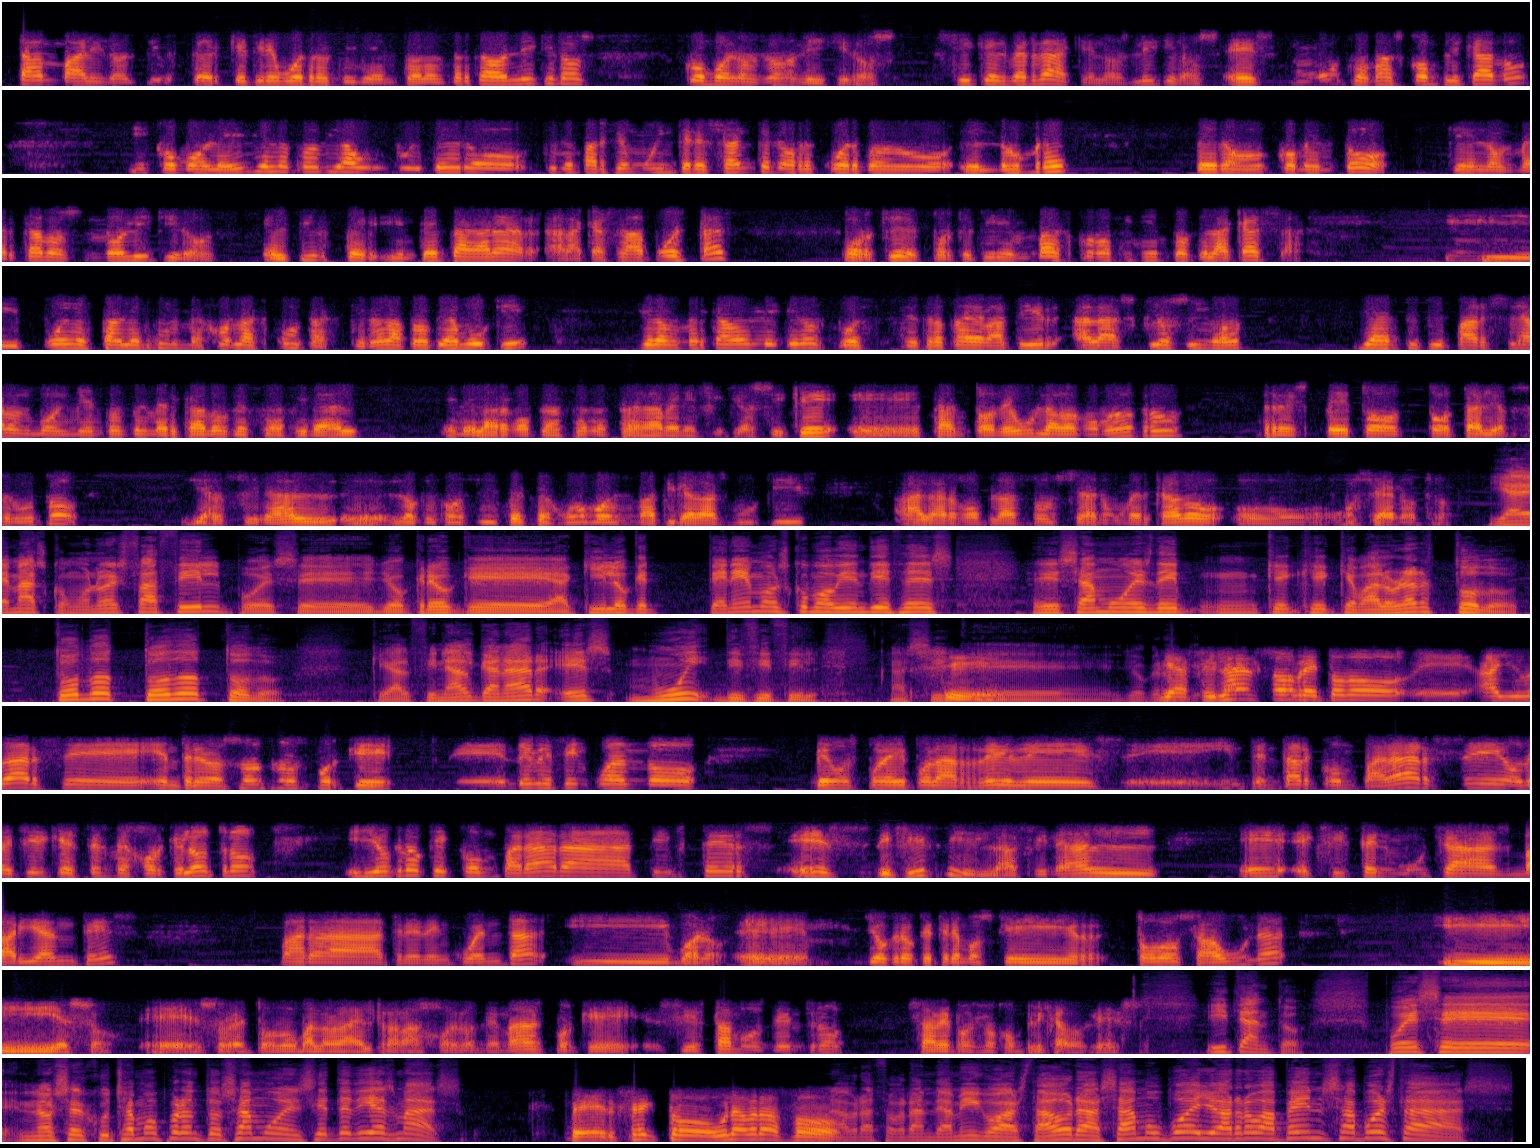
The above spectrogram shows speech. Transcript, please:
tan válido el tipster que tiene buen rendimiento en los mercados líquidos como en los no líquidos. Sí que es verdad que en los líquidos es mucho más complicado y como leí el otro día un tuitero que me pareció muy interesante, no recuerdo el nombre, pero comentó que en los mercados no líquidos el tipster intenta ganar a la casa de apuestas. ¿Por qué? Porque tienen más conocimiento que la casa y puede establecer mejor las cuotas que no la propia bookie. Y en los mercados líquidos pues se trata de batir a las closing odds y anticiparse a los movimientos del mercado que al final en el largo plazo nos traerá beneficio. Así que eh, tanto de un lado como de otro respeto total y absoluto y al final eh, lo que consiste este juego es batir a las bookies a largo plazo, sea en un mercado o, sea en otro. Y además, como no es fácil, pues eh, yo creo que aquí lo que tenemos, como bien dices, eh, Samu, es de mm, que, valorar todo, todo, todo, todo. Que al final ganar es muy difícil. Así que yo creo Y al final, sobre todo, ayudarse entre nosotros, porque de vez en cuando vemos por ahí por las redes eh, intentar compararse o decir que este es mejor que el otro. Y yo creo que comparar a tipsters es difícil. Al final eh, existen muchas variantes para tener en cuenta y bueno, eh, yo creo que tenemos que ir todos a una y eso, sobre todo valorar el trabajo de los demás porque si estamos dentro sabemos lo complicado que es. Y tanto. Pues nos escuchamos pronto, Samu, en siete días más. Perfecto, un abrazo. Un abrazo grande, amigo. Hasta ahora, Samu Puello, arroba pensapuestas.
